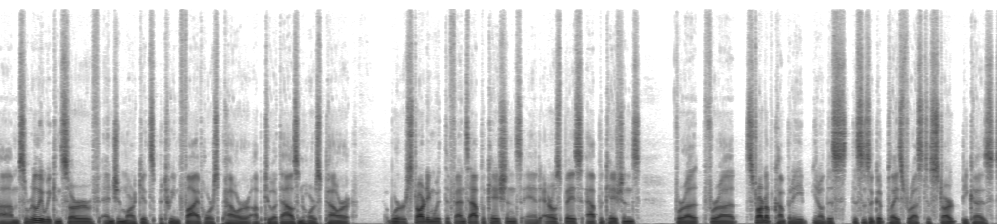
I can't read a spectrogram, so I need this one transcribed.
Um, so really, we can serve engine markets between five horsepower up to a thousand horsepower. We're starting with defense applications and aerospace applications. For a for a startup company, you know this this is a good place for us to start because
